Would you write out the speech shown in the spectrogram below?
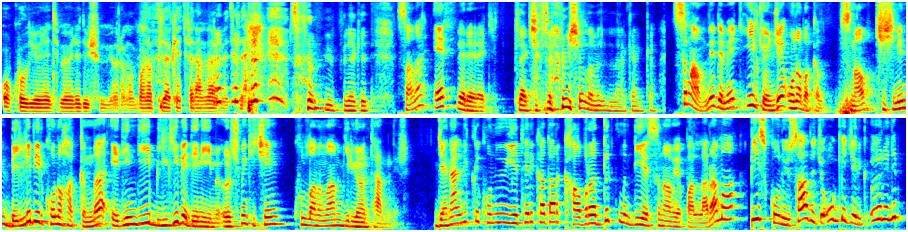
Okul yönetimi öyle düşünmüyor ama bana plaket falan vermediler. Sana bir plaket. Sana F vererek plaket vermiş olabilirler kanka. Sınav ne demek? İlk önce ona bakalım. Sınav kişinin belli bir konu hakkında edindiği bilgi ve deneyimi ölçmek için kullanılan bir yöntemdir. Genellikle konuyu yeteri kadar kavradık mı diye sınav yaparlar ama biz konuyu sadece o gecelik öğrenip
